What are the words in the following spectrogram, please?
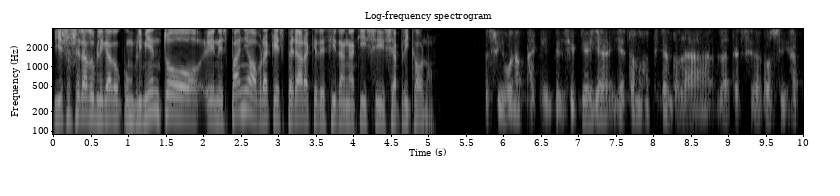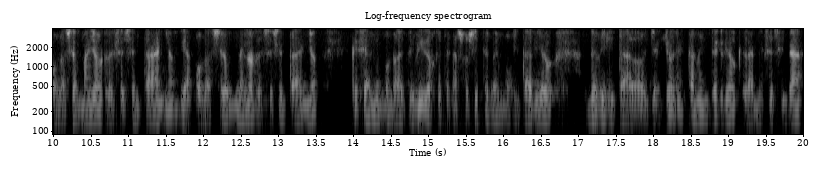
¿Y eso será de obligado cumplimiento en España o habrá que esperar a que decidan aquí si se aplica o no? Sí, bueno, aquí en principio ya, ya estamos aplicando la, tercera dosis a población mayor de 60 años y a población menor de 60 años que sean inmunodeprimidos, que tengan su sistema inmunitario debilitado. yo honestamente creo que la necesidad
